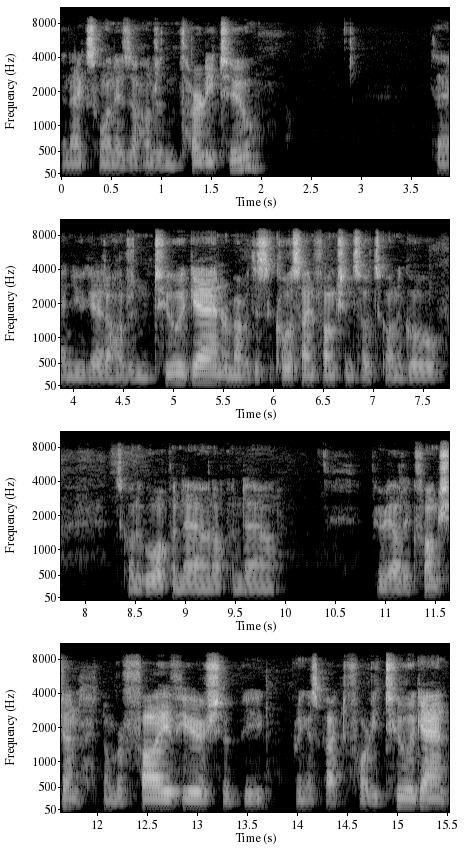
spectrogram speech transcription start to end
The next one is 132 then you get 102 again. Remember this is a cosine function, so it's going to go it's going to go up and down, up and down. Periodic function. Number 5 here should be bring us back to 42 again.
